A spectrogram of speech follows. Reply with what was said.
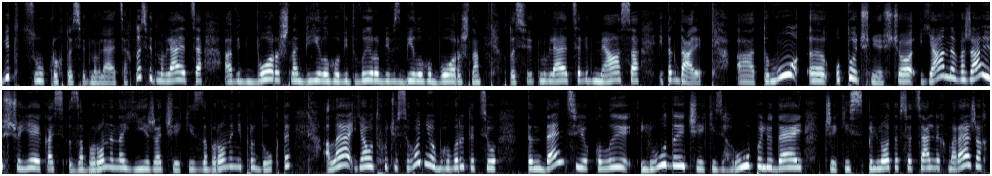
від цукру хтось відмовляється, хтось відмовляється від борошна білого, від виробів з білого борошна, хтось відмовляється від м'яса і так далі. Тому е, уточнюю, що я не вважаю, що є якась заборонена їжа чи якісь заборонені продукти. Але я от хочу сьогодні обговорити цю тенденцію коли люди, чи якісь групи людей, чи якісь спільноти в соціальних мережах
